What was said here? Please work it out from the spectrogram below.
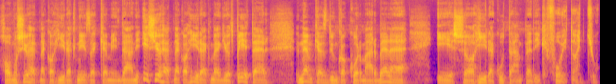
ha most jöhetnek a hírek, nézek Kemény Dáni, és jöhetnek a hírek, megjött Péter, nem kezdünk akkor már bele, és a hírek után pedig folytatjuk.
